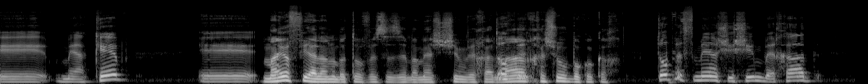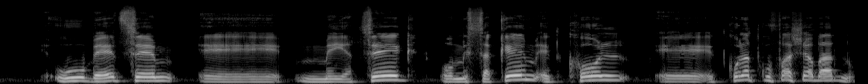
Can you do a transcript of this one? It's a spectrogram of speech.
אה, מעכב. אה, מה יופיע לנו בטופס הזה, ב-161? מה חשוב בו כל כך? טופס 161 הוא בעצם אה, מייצג או מסכם את כל, אה, את כל התקופה שעבדנו.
